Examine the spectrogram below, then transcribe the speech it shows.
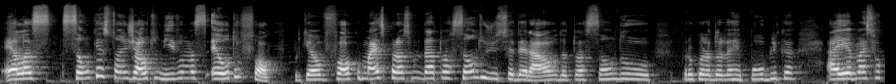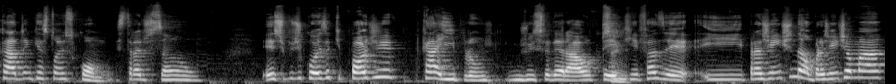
elas são questões de alto nível, mas é outro foco, porque é o foco mais próximo da atuação do juiz federal, da atuação do procurador da República. Aí é mais focado em questões como extradição, esse tipo de coisa que pode cair para um, juiz federal ter Sim. que fazer. E pra gente não, pra gente é uma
